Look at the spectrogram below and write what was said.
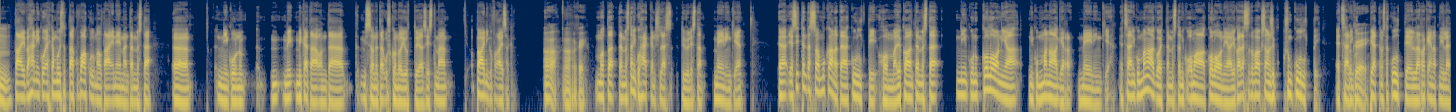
Mm. Tai vähän niin kuin ehkä muistuttaa kuvakulmaltaan enemmän tämmöistä, öö, niin kuin, mi, mikä tämä on tämä, missä on näitä uskonnon juttuja, siis tämä Binding of Isaac Aha, ah, okei. Okay. mutta tämmöistä niin kuin hack and slash-tyylistä meininkiä. Ja, ja sitten tässä on mukana tämä kulttihomma, joka on tämmöistä niin kuin kolonia niin kuin manager-meininkiä. Että sä niin kuin managoit tämmöistä niin kuin omaa koloniaa, joka tässä tapauksessa on se sun kultti. Että sä niin kuin pidät tämmöistä kulttia yllä, rakennat niille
